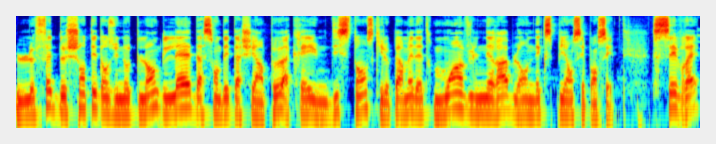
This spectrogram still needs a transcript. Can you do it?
Le fait de chanter dans une autre langue l'aide à s'en détacher un peu, à créer une distance qui le permet d'être moins vulnérable en expiant ses pensées. C'est vrai,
